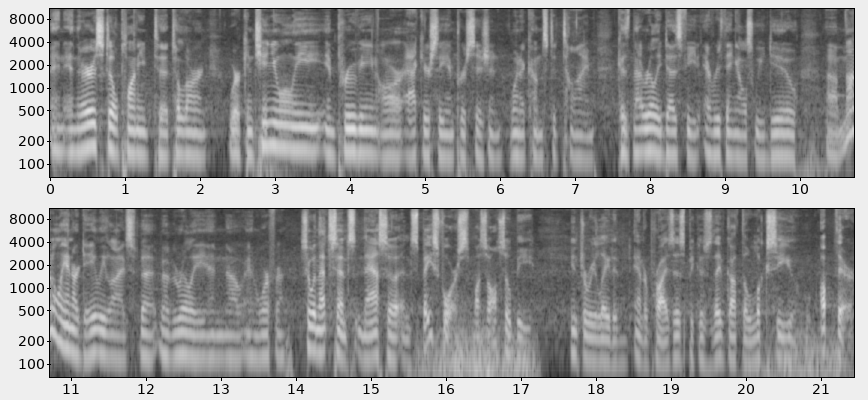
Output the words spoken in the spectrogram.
and, and there is still plenty to, to learn. We're continually improving our accuracy and precision when it comes to time, because that really does feed everything else we do, um, not only in our daily lives, but, but really in, uh, in warfare. So, in that sense, NASA and Space Force must also be interrelated enterprises because they've got the look see up there.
